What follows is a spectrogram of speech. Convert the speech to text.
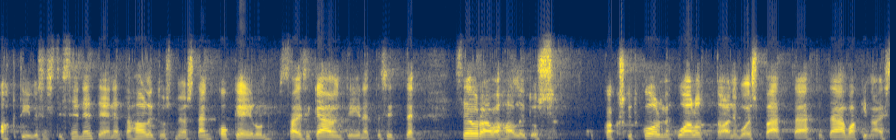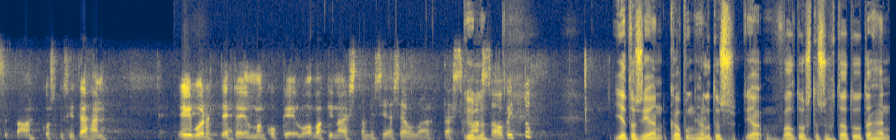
aktiivisesti sen eteen, että hallitus myös tämän kokeilun saisi käyntiin, että sitten seuraava hallitus 23 kun aloittaa, niin voisi päättää, että tämä vakinaistetaan, koska sitähän ei voida tehdä ilman kokeilua vakinaistamisia, se ollaan tässä Kyllä. maassa opittu. Ja tosiaan kaupunginhallitus ja valtuusto suhtautuu tähän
